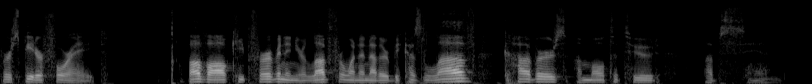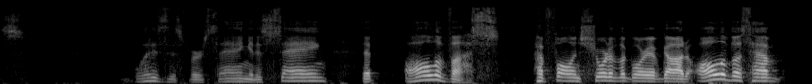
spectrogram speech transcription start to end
1 Peter 4 8. Above all, keep fervent in your love for one another because love covers a multitude of sins. What is this verse saying? It is saying that all of us have fallen short of the glory of God. All of us have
